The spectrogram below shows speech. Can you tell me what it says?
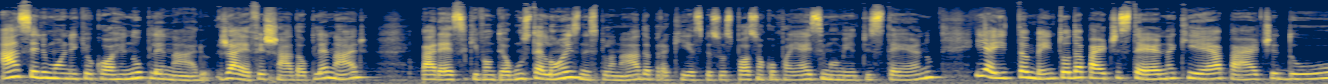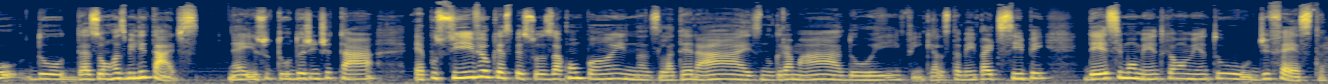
A cerimônia que ocorre no plenário já é fechada ao plenário. Parece que vão ter alguns telões na esplanada para que as pessoas possam acompanhar esse momento externo. E aí também toda a parte externa, que é a parte do, do das honras militares. Né? Isso tudo a gente está. É possível que as pessoas acompanhem nas laterais, no gramado, enfim, que elas também participem desse momento que é um momento de festa.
